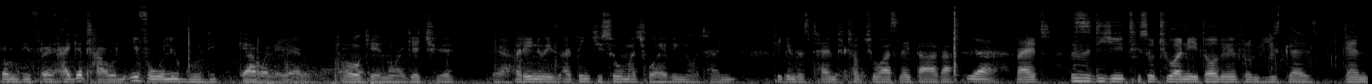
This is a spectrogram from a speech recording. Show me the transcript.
from different ha ke tlhaole if o le good ke a go lebella Okay, no, I get you. Eh? yeah But anyways, I thank you so much for having your time, taking this time to talk to us later. Aga. yeah Right, this is DJ Thuso two one eight all the way from BIUST guys, and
